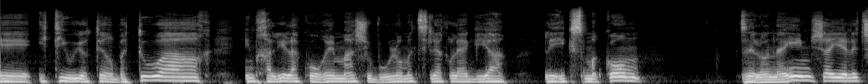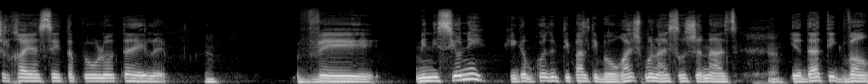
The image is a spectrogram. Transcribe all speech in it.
אה, איתי הוא יותר בטוח, אם חלילה קורה משהו והוא לא מצליח להגיע ל-X מקום, זה לא נעים שהילד שלך יעשה את הפעולות האלה. כן. ומניסיוני, כי גם קודם טיפלתי בהוריי 18 שנה, אז כן. ידעתי כבר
